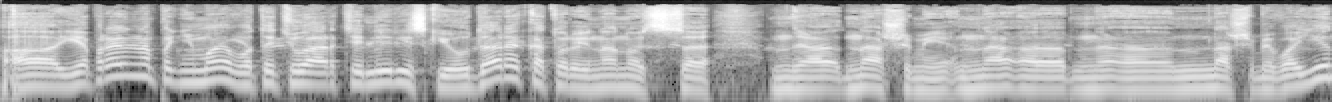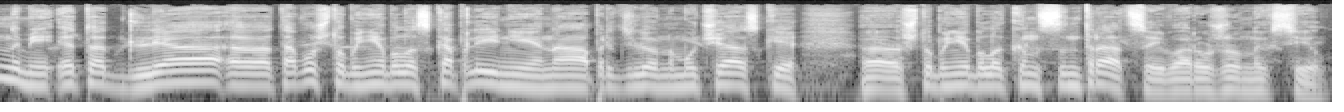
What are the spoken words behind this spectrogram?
А, я правильно понимаю, вот эти артиллерийские удары, которые наносятся нашими, нашими военными, это для э, того, чтобы не было скопления на определенном участке, э, чтобы не было концентрации вооруженных сил?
